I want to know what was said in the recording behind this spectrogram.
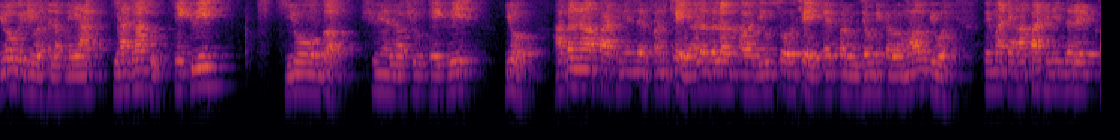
યોગ દિવસ. એટલે આપણે યાદ રાખવું એકવીસ યોગ. શું યાદ રાખશું? એકવીસ યોગ. આગળના પાઠની અંદર પણ છે, અલગ અલગ આવા દિવસો છે કે પણ ઉજવણી કરવામાં આવતી હોય, તે માટે આ પાઠની અંદર એક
